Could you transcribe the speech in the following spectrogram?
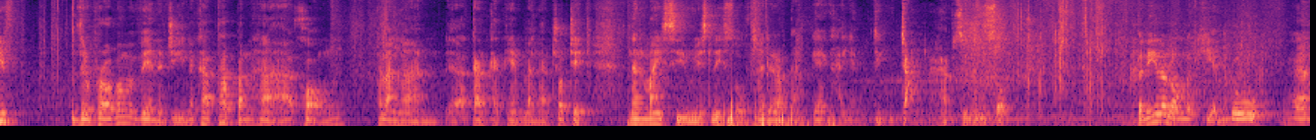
if the problem of energy นะครับ ถ้าปัญหาของพลังงานการขาดแคลนพลังงาน shortage นั่นไม่ seriously solved ไม่ได้รับการแก้ไขอย่างจริงจังนะครับ seriously solved ตอนนี้เราลองมาเขียนดูนะครับ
